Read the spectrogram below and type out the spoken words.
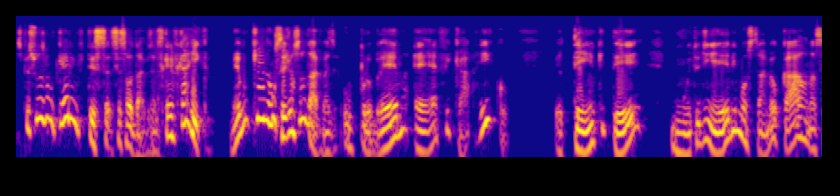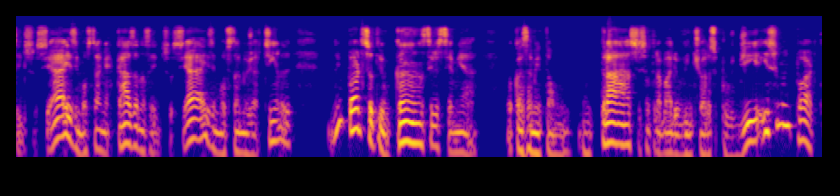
As pessoas não querem ter, ser saudáveis, elas querem ficar ricas. Mesmo que não sejam saudáveis. Mas o problema é ficar rico. Eu tenho que ter muito dinheiro e mostrar meu carro nas redes sociais, e mostrar minha casa nas redes sociais, e mostrar meu jatinho. Não importa se eu tenho câncer, se a minha, meu casamento é um, um traço, se eu trabalho 20 horas por dia, isso não importa.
